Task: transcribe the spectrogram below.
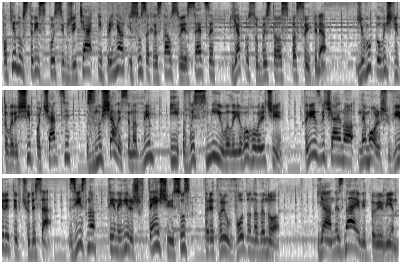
покинув старий спосіб життя і прийняв Ісуса Христа в своє серце як особистого Спасителя. Його колишні товариші по чарці знущалися над ним і висміювали його, говорячи: Ти, звичайно, не можеш вірити в чудеса. Звісно, ти не віриш в те, що Ісус перетворив воду на вино. Я не знаю, відповів він,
